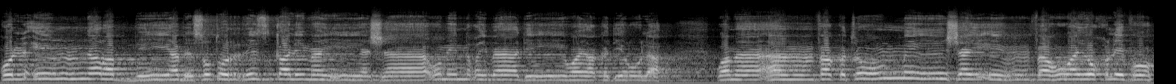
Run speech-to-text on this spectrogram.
قل إن ربي يبسط الرزق لمن يشاء من عباده ويقدر له وما أنفقتم من شيء فهو يخلفه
